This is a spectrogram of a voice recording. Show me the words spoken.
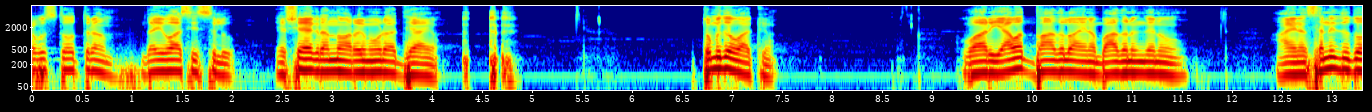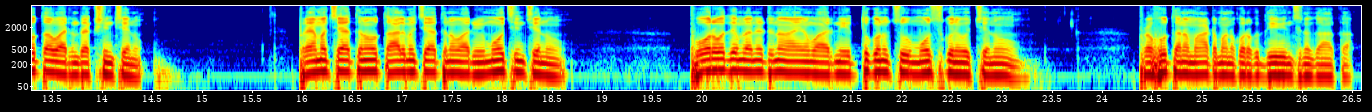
ప్రభు స్తోత్రం దైవాశిస్సులు. యశయ గ్రంథం అరవై మూడు అధ్యాయం. తొమ్మిదో వాక్యం. వారి యావత్ బాధలో ఆయన బాధ నుందెను ఆయన సన్నిధి దూత వారిని రక్షించెను. ప్రేమ చేతను తాలిమ చేతను వారిని విమోచించెను. పూర్వదిములన్నిటిను ఆయన వారిని ఎత్తుకొనుచు మోసుకొని వచ్చెను. ప్రభు తన మాట మన కొరకు దీవించును గాక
